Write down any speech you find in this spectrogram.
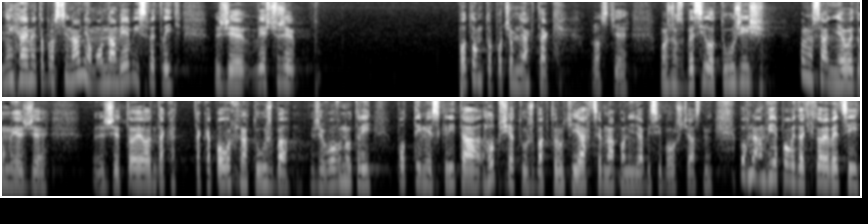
nechajme to proste na ňom. On nám vie vysvetliť, že vieš čo, že potom to, po čom nejak tak proste možno zbesilo túžiš, možno sa ani neuvedomuješ, že, že to je len taká, taká povrchná túžba, že vo vnútri pod tým je skrytá hĺbšia túžba, ktorú ti ja chcem naplniť, aby si bol šťastný. Boh nám vie povedať, ktoré veci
